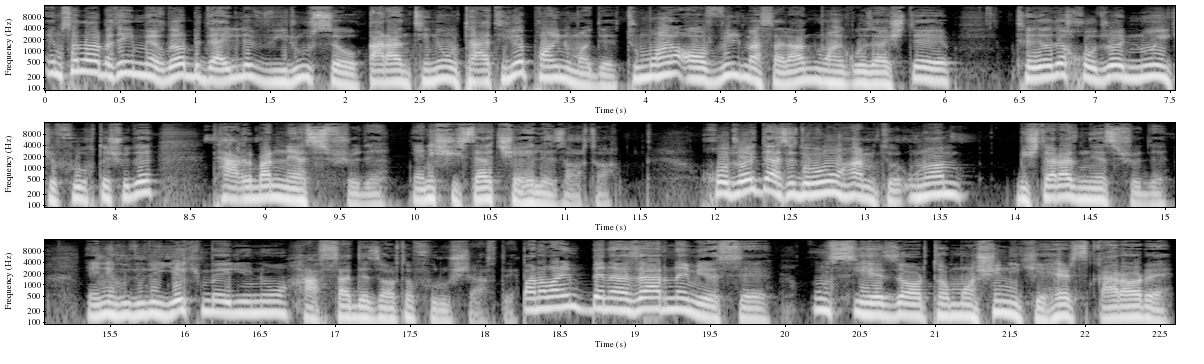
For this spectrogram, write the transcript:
امسال البته این مقدار به دلیل ویروس و قرنطینه و تعطیلی پایین اومده. تو ماه آوریل مثلا ماه گذشته تعداد خودرو نوعی که فروخته شده تقریبا نصف شده. یعنی 640 هزار تا. خودروهای دست دوم هم همینطور. اونا هم بیشتر از نصف شده. یعنی حدود یک میلیون و 700 هزار تا فروش رفته. بنابراین به نظر نمی‌رسه اون سی هزار تا ماشینی که هرس قراره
